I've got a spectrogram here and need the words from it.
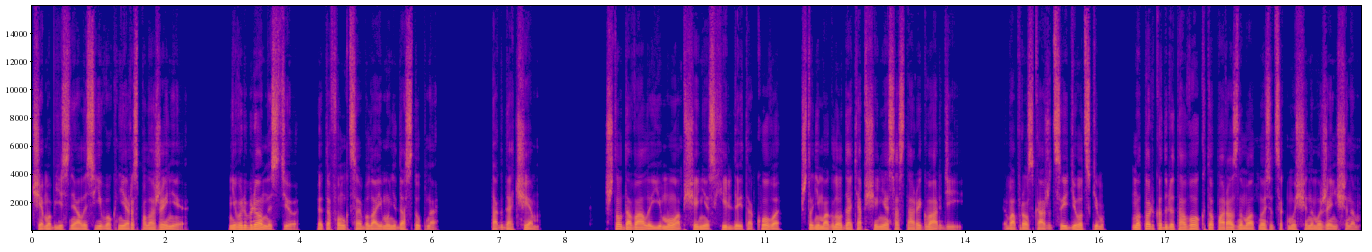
Чем объяснялось его к ней расположение? Невлюбленностью. Эта функция была ему недоступна. Тогда чем? Что давало ему общение с Хильдой такого, что не могло дать общение со Старой Гвардией? Вопрос кажется идиотским, но только для того, кто по-разному относится к мужчинам и женщинам.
